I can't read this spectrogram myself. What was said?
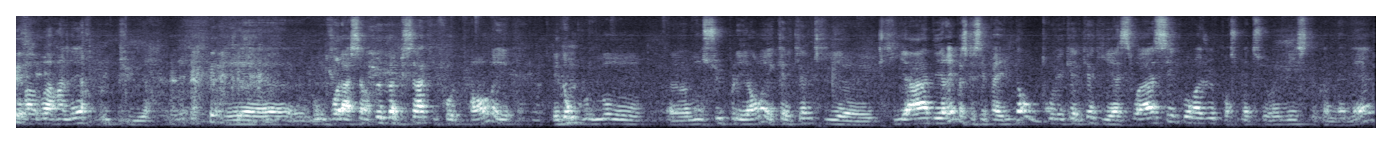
pour avoir un air plus pur. Et, donc voilà, c'est un peu comme ça qu'il faut le prendre. Et, donc mon, euh, mon suppléant est quelqu'un qui, euh, qui, a adhéré, parce que c'est pas évident de trouver quelqu'un qui soit assez courageux pour se mettre sur une liste comme la mienne.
